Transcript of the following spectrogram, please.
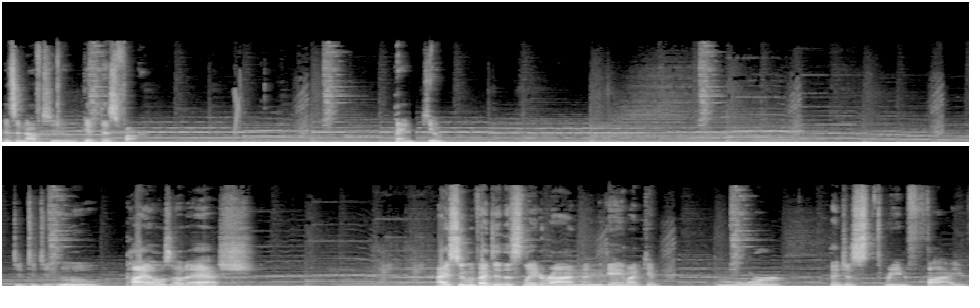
is enough to get this far. Thank you. Do, do, do. Ooh, piles of ash. I assume if I did this later on in the game, I'd get more than just 3 and 5.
